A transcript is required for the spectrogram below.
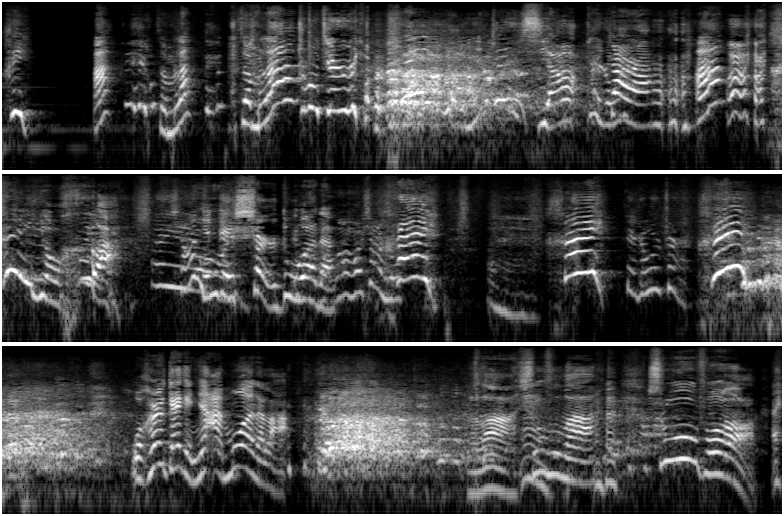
嘿，啊，怎么了？怎么了？抽筋儿了。您真行，这儿啊？啊，嘿呦呵，瞧您这事儿多的，往往上，嘿，揉这儿。嘿我合着该给您按摩的了。姥姥，舒服吗？舒服。哎，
